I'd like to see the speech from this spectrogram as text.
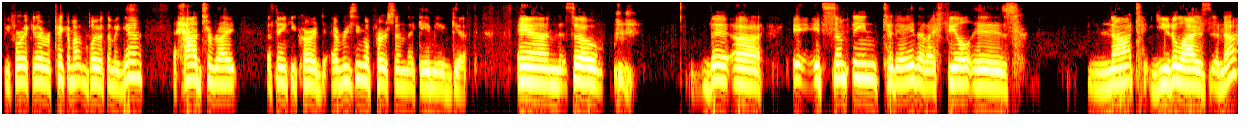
before I could ever pick them up and play with them again, I had to write a thank you card to every single person that gave me a gift. And so the uh, it, it's something today that I feel is not utilized enough.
